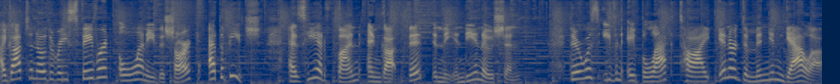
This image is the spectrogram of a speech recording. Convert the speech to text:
I got to know the race favorite, Lenny the Shark, at the beach, as he had fun and got fit in the Indian Ocean. There was even a black tie Inter Dominion gala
